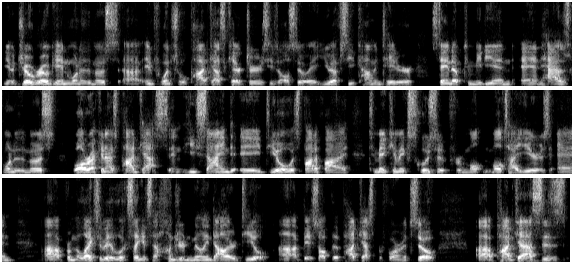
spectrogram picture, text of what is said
you know Joe Rogan, one of the most uh, influential podcast characters. He's also a UFC commentator, stand-up comedian, and has one of the most well-recognized podcasts. And he signed a deal with Spotify to make him exclusive for multi years. And uh, from the likes of it, it looks like it's a hundred million dollar deal uh, based off the podcast performance. So, uh, podcast is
